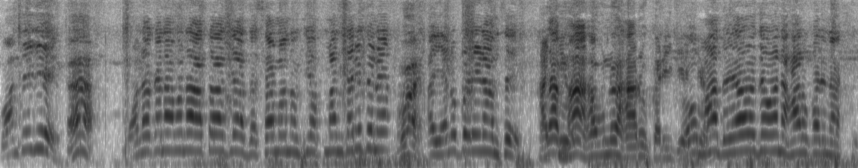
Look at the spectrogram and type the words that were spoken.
કોંતીજી હા. મોનો કે ના મોનો આ તો આ જે દશામાનું જે અપમાન કર્યું હતું ને આ એનું પરિણામ છે. અલા, માં હવનું સારું કરી દે તો માં દયાળુ અને સારું કરી નાખશે.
